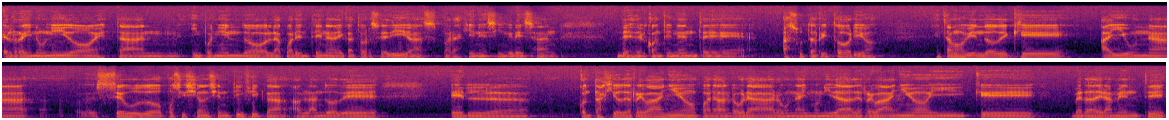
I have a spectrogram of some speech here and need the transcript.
el Reino Unido están imponiendo la cuarentena de 14 días para quienes ingresan desde el continente a su territorio. Estamos viendo de que hay una eh, pseudo posición científica hablando de el contagio de rebaño para lograr una inmunidad de rebaño y que verdaderamente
